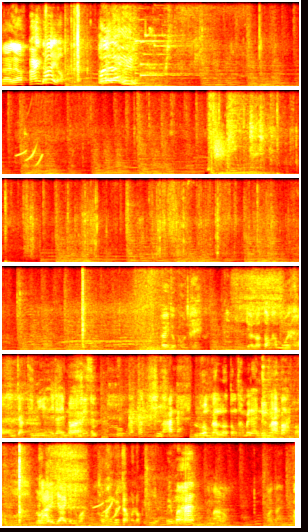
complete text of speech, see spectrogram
ได้แล้ว ได้เหรอ เฮ้ย เฮ้ยทุกคนเฮ้ยเดี๋ยวเราต้องขโมยของจากที่นี่ให้ได้มากที่สุด รวมกันสักล้านไหมรวมกันเราต้องทำให้ได้หนึ่งล้านบาท เราแยกย้ายกันดีกว่า เขาคงไม่กลับมาหรอกพี่อะไม่มา ไม่มาหรอกปล่อยไป ไป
